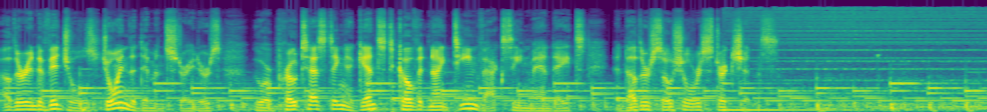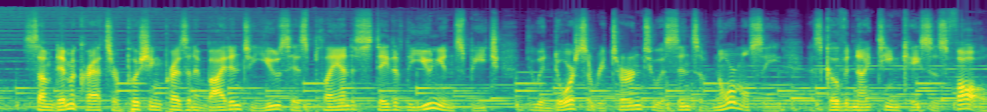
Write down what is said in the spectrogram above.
other individuals joined the demonstrators who are protesting against COVID 19 vaccine mandates and other social restrictions. Some Democrats are pushing President Biden to use his planned State of the Union speech to endorse a return to a sense of normalcy as COVID 19 cases fall,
